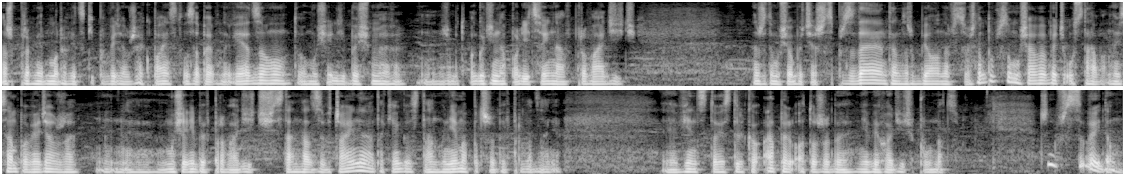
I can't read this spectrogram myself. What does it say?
nasz premier Morawiecki powiedział, że jak Państwo zapewne wiedzą, to musielibyśmy, żeby to była godzina policyjna, wprowadzić, że to musiało być jeszcze z prezydentem zrobione, czy coś. No po prostu musiała być ustawa. No i sam powiedział, że mm, musieliby wprowadzić stan nadzwyczajny, a takiego stanu nie ma potrzeby wprowadzania. Y, Więc to jest tylko apel o to, żeby nie wychodzić w północ. Czyli wszyscy wyjdą.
